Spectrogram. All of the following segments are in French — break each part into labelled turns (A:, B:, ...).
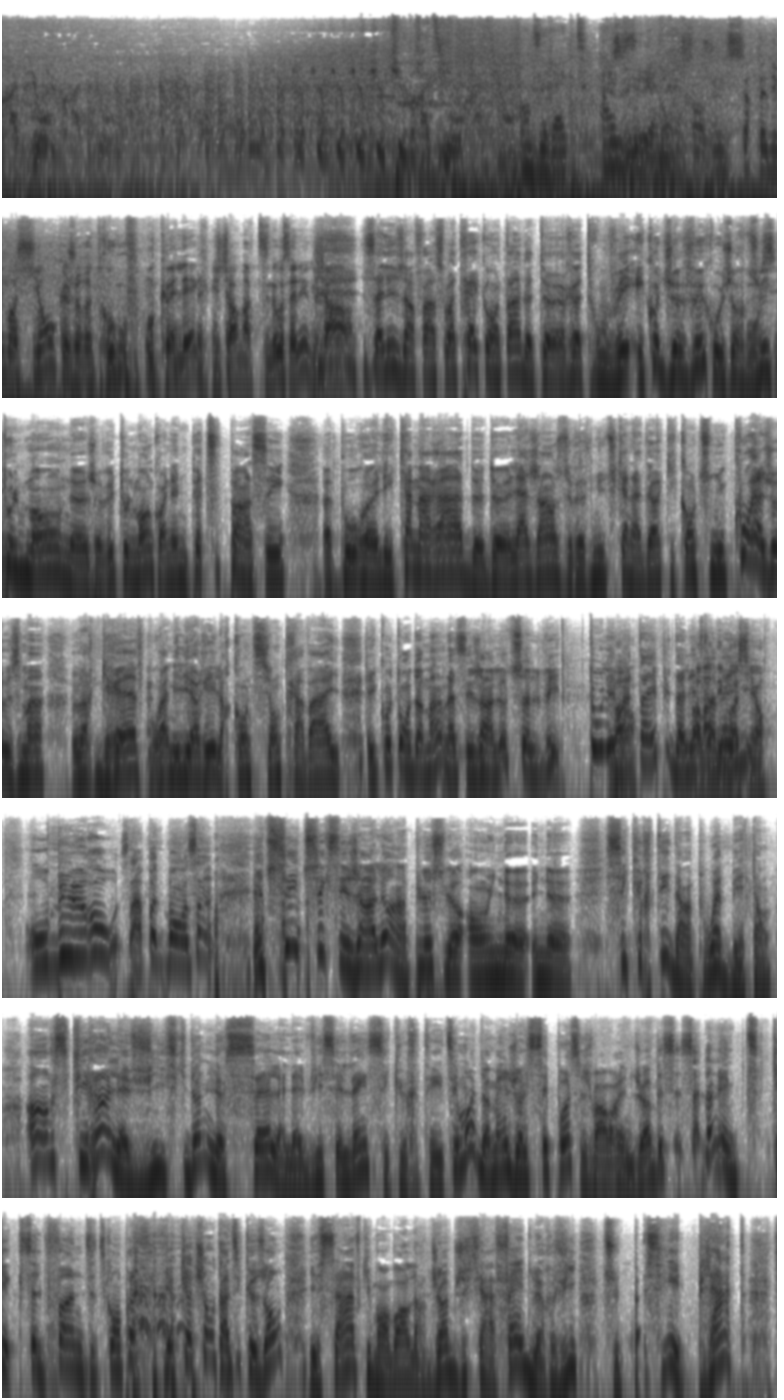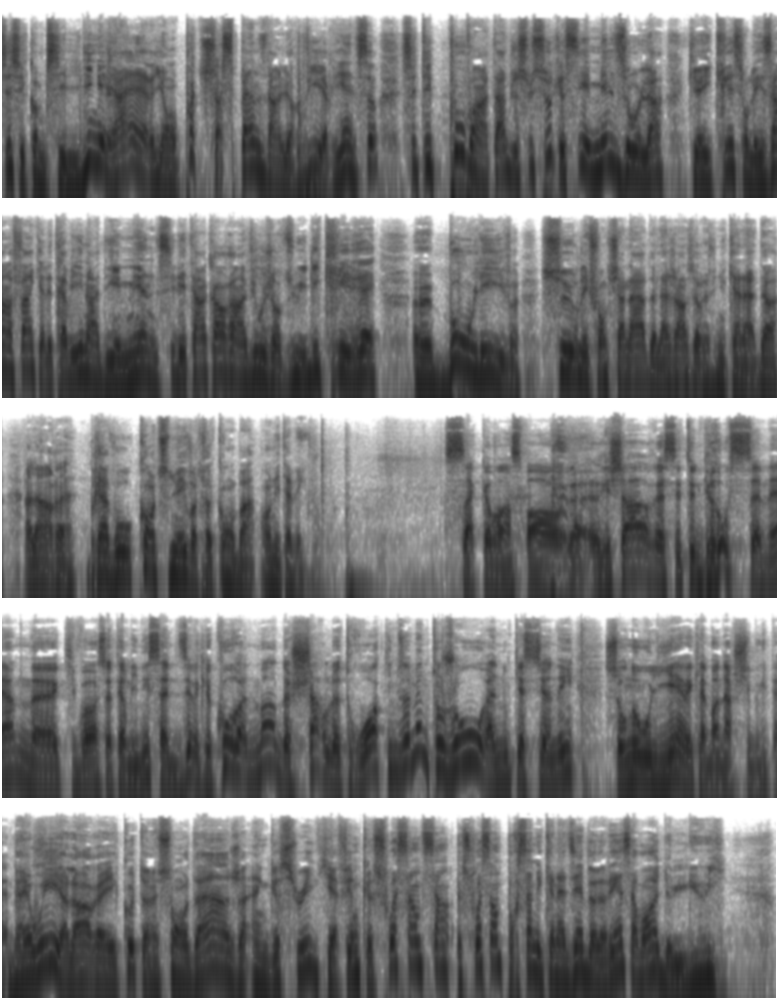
A: Radio. Cube Radio. En direct à LCN.
B: sans une certaine émotion que je retrouve mon collègue Richard Martineau. Salut Richard.
C: Salut Jean-François, très content de te retrouver. Écoute, je veux qu'aujourd'hui tout le monde, euh, je veux tout le monde qu'on ait une petite pensée euh, pour euh, les camarades de l'Agence du revenu du Canada qui continuent courageusement leur grève pour améliorer leurs conditions de travail. Écoute, on demande à ces gens-là de se lever tous les matins puis d'aller travailler au bureau. Ça n'a pas de bon sens. Et tu sais, tu sais que ces gens-là, en plus, là, ont une, une sécurité d'emploi béton. Or, ce qui rend la vie, ce qui donne le sel à la vie, c'est l'insécurité. Tu sais, moi, demain, je ne sais pas si je vais avoir une job. Et ça donne un petit kick. C'est le fun. Tu, comprends? Il y a quelque chose. Tandis qu'eux autres, ils savent qu'ils vont avoir leur job jusqu'à la fin de leur vie. Tu, c'est plate. Tu sais, c'est comme c'est linéaire. Ils n'ont pas de suspense dans leur vie. Rien de ça. C'est épouvantable. Je suis sûr que si Émile Zola, qui a écrit sur les enfants qui allaient travailler dans des mines, s'il était encore en vie aujourd'hui, il écrirait un beau livre sur les fonctionnaires de l'Agence de Revenu Canada. Alors, euh, bravo, continuez votre combat. On est avec vous.
B: Ça commence fort. Euh, Richard, c'est une grosse semaine euh, qui va se terminer samedi avec le couronnement de Charles III qui nous amène toujours à nous questionner sur nos liens avec la monarchie britannique.
C: Ben oui, alors euh, écoute, un sondage Angus Reid qui affirme que 60, 60 des Canadiens veulent rien savoir de lui.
